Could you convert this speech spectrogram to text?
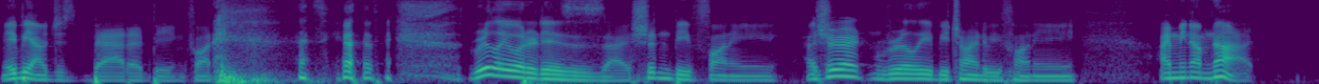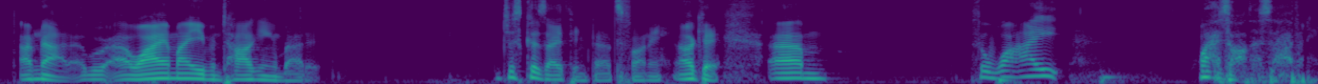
maybe I'm just bad at being funny. really, what it is is I shouldn't be funny. I shouldn't really be trying to be funny. I mean, I'm not. I'm not. Why am I even talking about it? Just because I think that's funny. Okay. Um, so why, why is all this happening?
